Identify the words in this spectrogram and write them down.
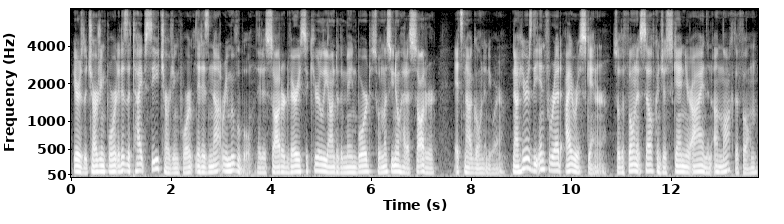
Here's the charging port. It is a Type-C charging port. It is not removable. It is soldered very securely onto the main board, so unless you know how to solder, it's not going anywhere. Now here's the infrared iris scanner. So the phone itself can just scan your eye and then unlock the phone.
